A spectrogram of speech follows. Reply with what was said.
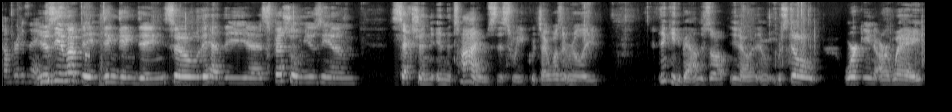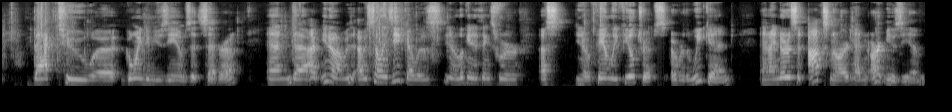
Comfort is in. Museum update, ding, ding, ding. So they had the uh, special museum section in the Times this week, which I wasn't really thinking about. There's all, you know, and we're still working our way back to uh, going to museums, etc. And uh, I, you know, I was I was telling Zeke I was you know looking at things for us, you know, family field trips over the weekend, and I noticed that Oxnard had an art museum,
